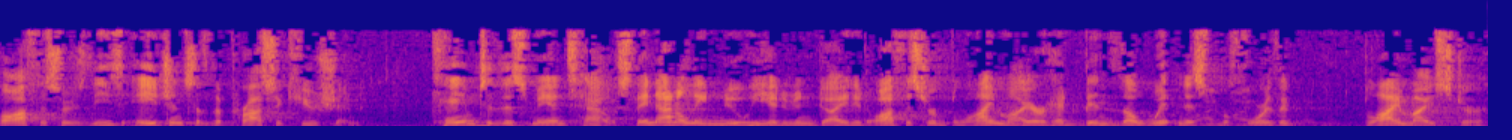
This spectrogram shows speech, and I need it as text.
officers, these agents of the prosecution, came to this man's house. They not only knew he had been indicted, Officer Bleimeyer had been the witness before the Bliemeister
